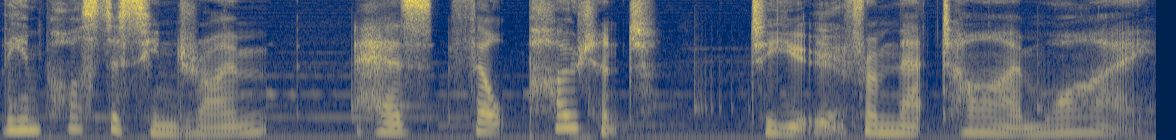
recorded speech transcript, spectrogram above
the imposter syndrome has felt potent to you yeah. from that time. Why?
